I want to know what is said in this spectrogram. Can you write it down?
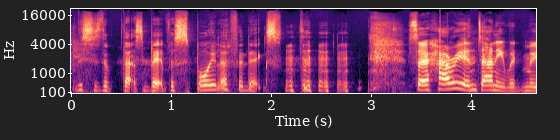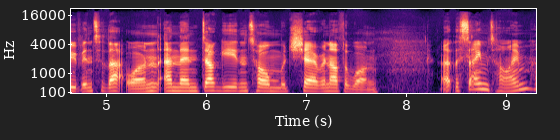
This is a, that's a bit of a spoiler for next. So Harry and Danny would move into that one, and then Dougie and Tom would share another one. At the same time,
